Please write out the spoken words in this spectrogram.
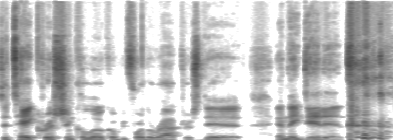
to take Christian Koloko before the Raptors did, and they didn't.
